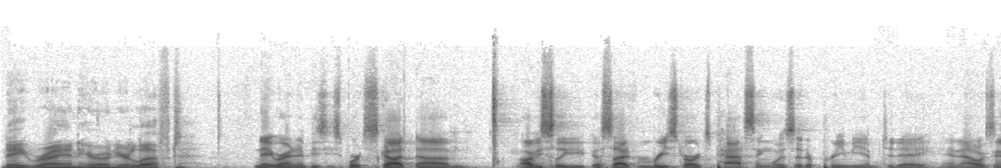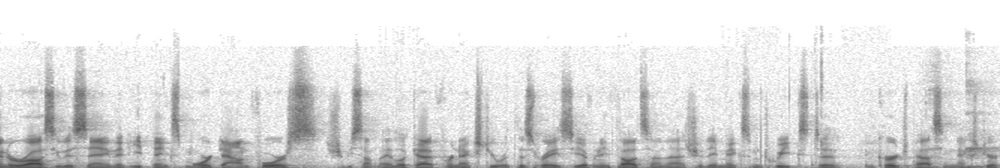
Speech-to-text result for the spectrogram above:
Nate Ryan here on your left. Nate Ryan, NBC Sports. Scott, um, obviously, aside from restarts, passing was at a premium today, and Alexander Rossi was saying that he thinks more downforce should be something they look at for next year with this race. Do you have any thoughts on that? Should they make some tweaks to encourage passing next year?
